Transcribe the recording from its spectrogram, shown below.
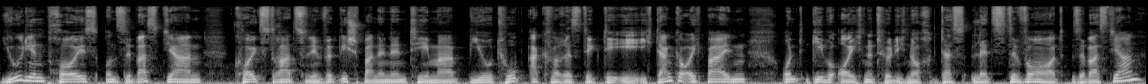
Julien Preuß und Sebastian Keukstra zu dem wirklich spannenden Thema biotopaquaristik.de. Ich danke euch beiden und gebe euch natürlich noch das letzte Wort. Sebastian?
